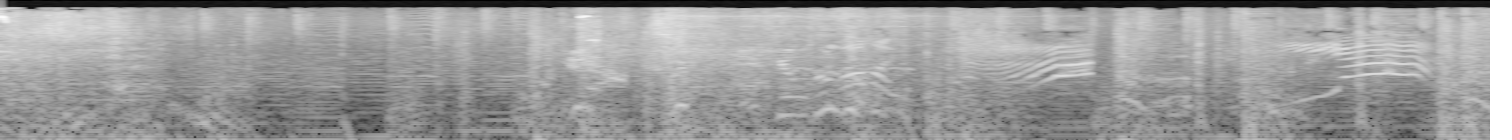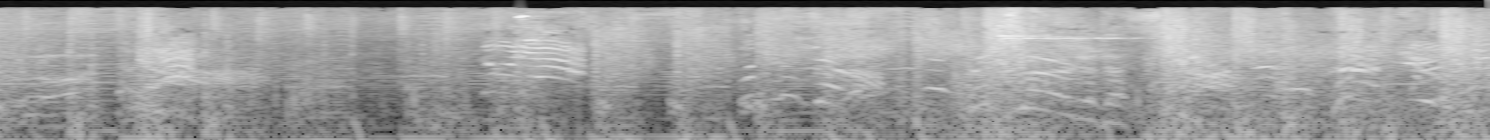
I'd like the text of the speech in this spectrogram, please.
Burn to the scum! I'll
